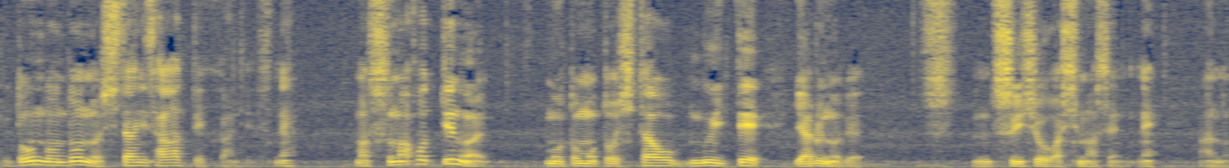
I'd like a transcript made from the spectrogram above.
てどんどんどんどん下に下がっていく感じですね。まあスマホっていうのはもともと下を向いてやるので推奨はしませんね。あの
